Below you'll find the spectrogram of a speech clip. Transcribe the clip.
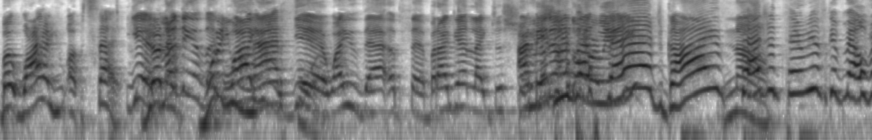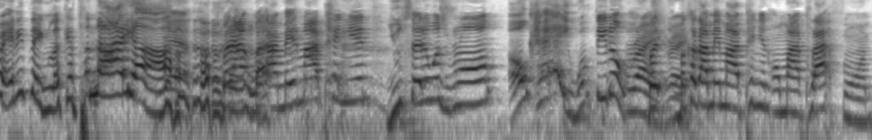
But why are you upset? Yeah, You're my like, thing is what like, are you why mad you? for? Yeah, why are you that upset? But I get like just. I made the a She's a story. Sag, guys. No. Sagittarius get mad over anything. Look at Tanaya. Yeah, but I, but I made my opinion. You said it was wrong. Okay, whoop de doo. Right, But right. because I made my opinion on my platform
